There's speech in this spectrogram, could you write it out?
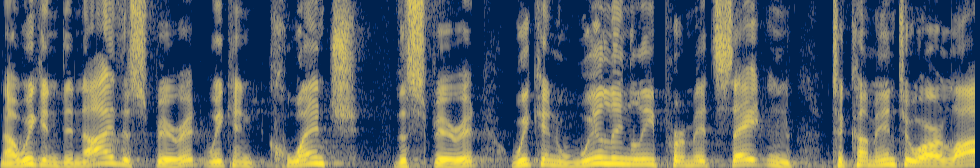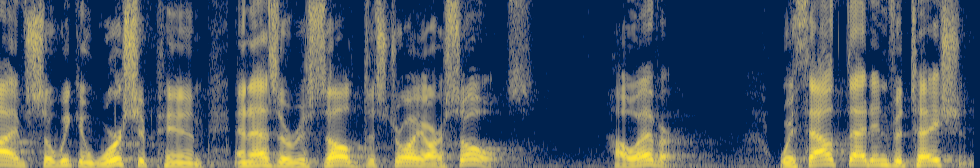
Now we can deny the Spirit, we can quench the Spirit, we can willingly permit Satan to come into our lives so we can worship him and as a result destroy our souls. However, without that invitation,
